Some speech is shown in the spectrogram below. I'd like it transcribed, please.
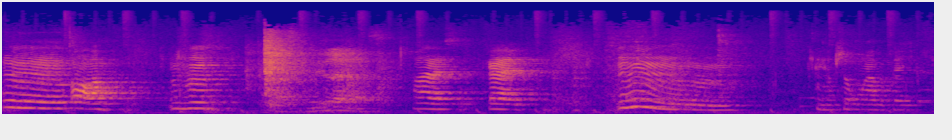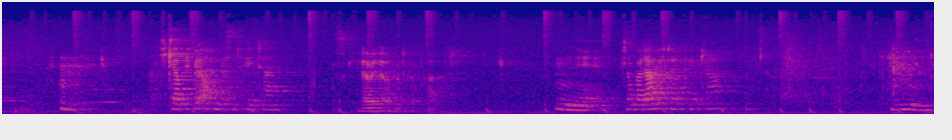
Mm, oh. Mhm. Oh, ist geil. Mm. Ich habe schon Hunger wirklich. Ich glaube, ich will auch ein bisschen Feta. Das habe ich auch mitgebracht. Nee, aber darf ich dein Feta? Mm.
